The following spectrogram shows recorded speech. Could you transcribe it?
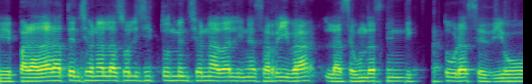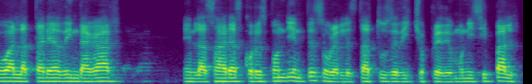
Eh, para dar atención a la solicitud mencionada, líneas arriba, la segunda sindicatura se dio a la tarea de indagar en las áreas correspondientes sobre el estatus de dicho predio municipal.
